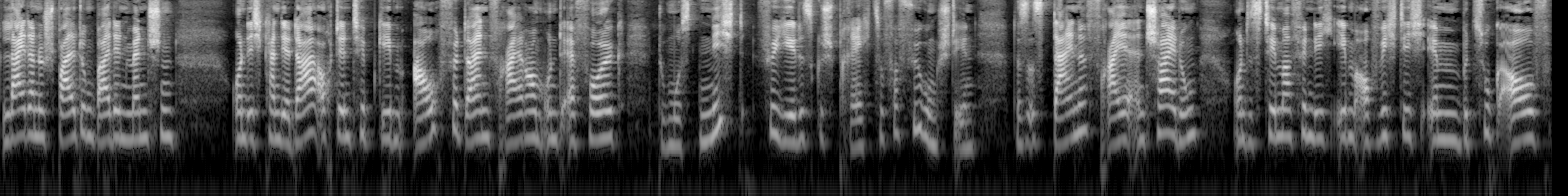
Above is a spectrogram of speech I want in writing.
leider eine Spaltung bei den Menschen. Und ich kann dir da auch den Tipp geben, auch für deinen Freiraum und Erfolg, du musst nicht für jedes Gespräch zur Verfügung stehen. Das ist deine freie Entscheidung. Und das Thema finde ich eben auch wichtig im Bezug auf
